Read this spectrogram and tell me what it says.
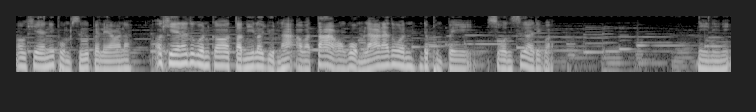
โอเค อันนี้ผมซื้อไปแล้วนะ โอเคนะทุกคนก็ตอนนี้เราอยู่หน้าอวตารของผมแล้วนะทุกคน เดี๋ยวผมไปโซนเสื้อดีกว่า นี่นี่นี่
